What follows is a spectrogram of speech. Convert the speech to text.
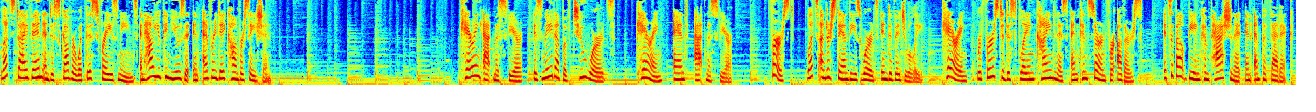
let's dive in and discover what this phrase means and how you can use it in everyday conversation. Caring atmosphere is made up of two words, caring and atmosphere. First, let's understand these words individually. Caring refers to displaying kindness and concern for others. It's about being compassionate and empathetic.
